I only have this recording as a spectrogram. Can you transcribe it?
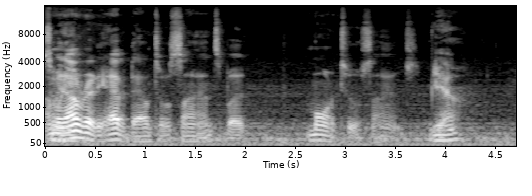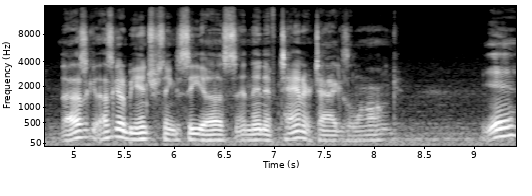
I mean, we- I already have it down to a science, but more to a science. yeah. That's that's gonna be interesting to see us, and then if Tanner tags along, Yeah,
